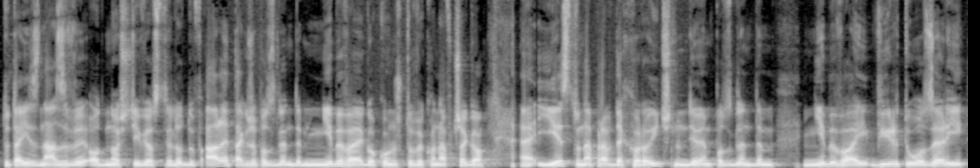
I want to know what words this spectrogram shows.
tutaj z nazwy odnośnie Wiosny Ludów, ale także pod względem niebywałego kunsztu wykonawczego. E, jest tu naprawdę heroicznym dziełem pod względem niebywałej wirtuozerii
